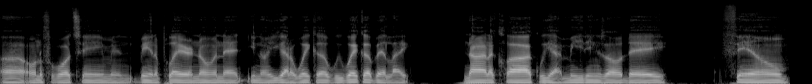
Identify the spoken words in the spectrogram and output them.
uh, on the football team and being a player, knowing that you know you got to wake up. We wake up at like nine o'clock. We got meetings all day, film.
